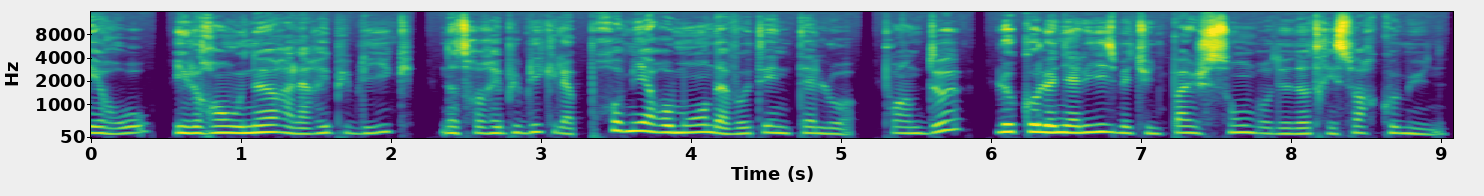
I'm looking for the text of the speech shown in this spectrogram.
héros, il rend honneur à la République. Notre République est la première au monde à voter une telle loi. Point 2. Le colonialisme est une page sombre de notre histoire commune.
